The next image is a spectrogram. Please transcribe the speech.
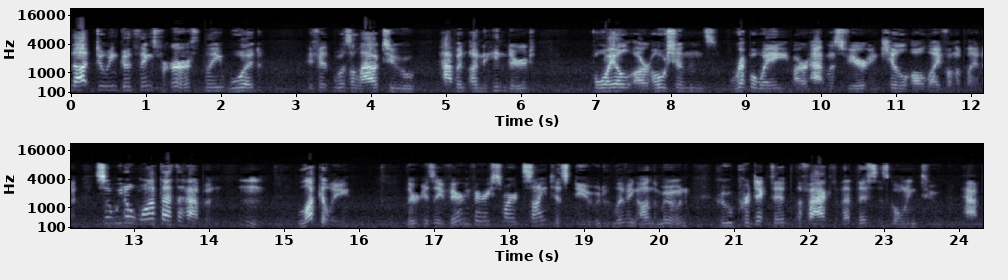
not doing good things for Earth, they would, if it was allowed to happen unhindered, boil our oceans, rip away our atmosphere and kill all life on the planet. So we don't want that to happen. Hmm. Luckily, there is a very, very smart scientist dude living on the moon who predicted the fact that this is going to happen.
